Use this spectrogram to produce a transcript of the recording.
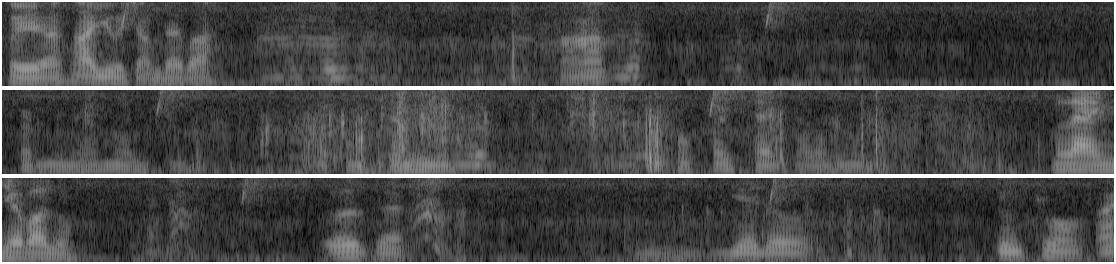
เคยอาศัยอยู่จำได้ปะฮะแป๊บนึงนะเหมือนผมจะมี พวกไฟแช็กอะไรนี่แมลงเยอะป่ะลุงเออแกอืมเดี๋ยวดูชูชูไอ้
